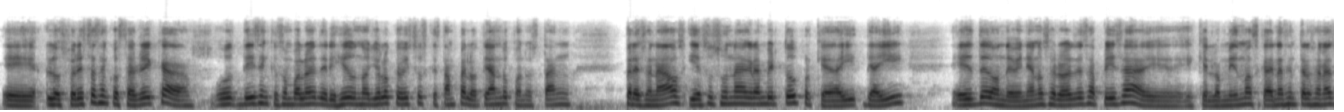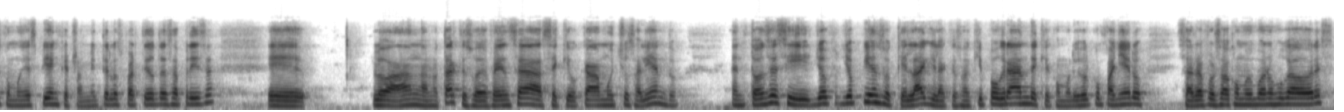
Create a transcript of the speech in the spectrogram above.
Eh, los periodistas en Costa Rica dicen que son balones dirigidos. No, yo lo que he visto es que están peloteando cuando están presionados y eso es una gran virtud porque de ahí, de ahí es de donde venían los errores de esa prisa, eh, que las mismas cadenas internacionales como ESPN que transmiten los partidos de esa prisa eh, lo hagan a notar, que su defensa se equivocaba mucho saliendo. Entonces, si yo, yo pienso que el Águila, que es un equipo grande, que como dijo el compañero, se ha reforzado con muy buenos jugadores,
